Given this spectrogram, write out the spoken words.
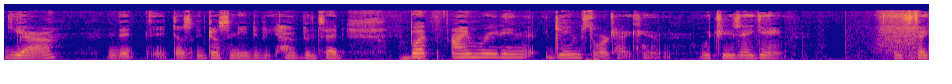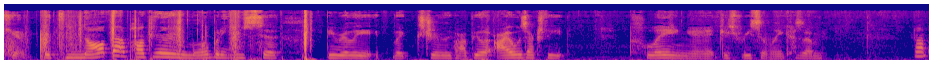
yeah, it, it does it doesn't need to be, have been said. But I'm reading Game Store Tycoon, which is a game. It's Tycoon. It's not that popular anymore, but it used to be really like extremely popular. I was actually playing it just recently because I'm not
